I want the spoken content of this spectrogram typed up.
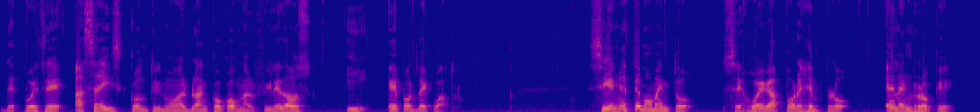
Después de A6 continúa el blanco con alfil E2 y E por D4. Si en este momento se juega, por ejemplo, el enroque,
